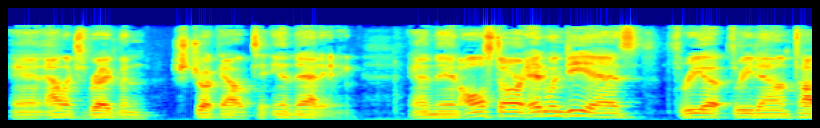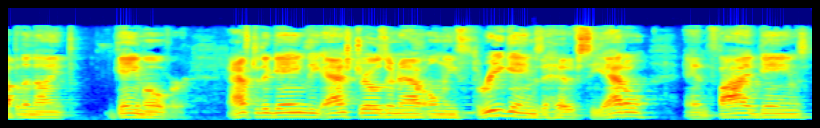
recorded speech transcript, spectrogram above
And Alex Bregman struck out to end that inning. And then All Star Edwin Diaz, three up, three down, top of the ninth, game over. After the game, the Astros are now only three games ahead of Seattle and five games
